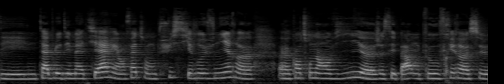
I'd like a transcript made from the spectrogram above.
des, une table des matières, et en fait on puisse y revenir quand on a envie. je sais pas, on peut offrir ce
